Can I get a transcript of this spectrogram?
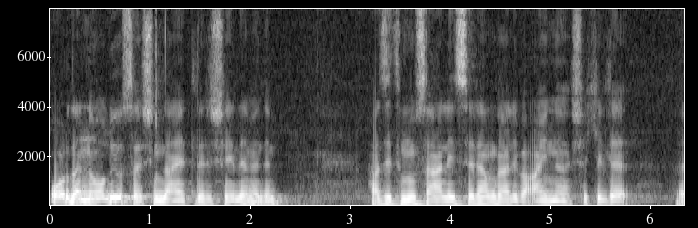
Orada ne oluyorsa şimdi ayetleri şey demedim. Hz. Musa aleyhisselam galiba aynı şekilde eee,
